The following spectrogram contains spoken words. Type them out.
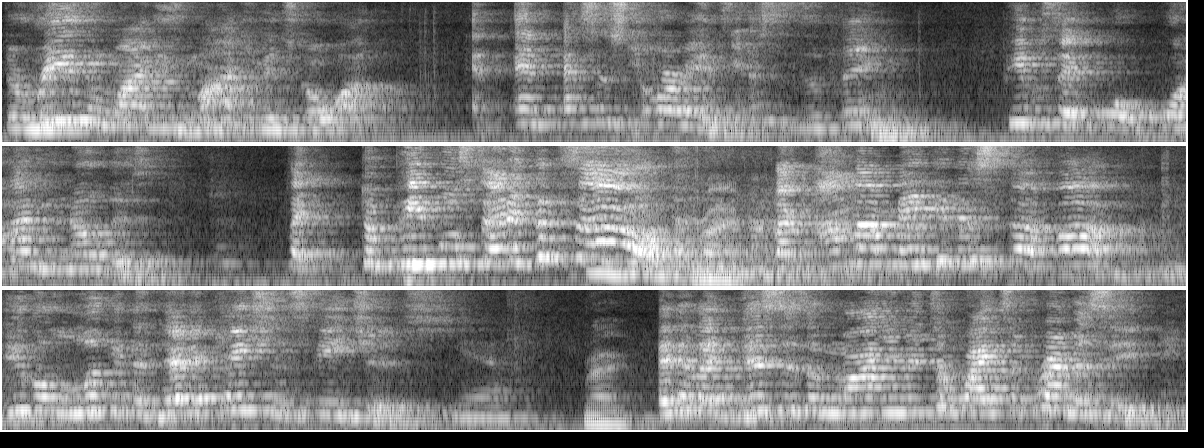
The reason why these monuments go up, and, and as historians, this is the thing. People say, well, well, how do you know this? Like, the people said it themselves. Right. Like, I'm not making this stuff up. You go look at the dedication speeches. Yeah. Right. And they're like, this is a monument to white supremacy.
